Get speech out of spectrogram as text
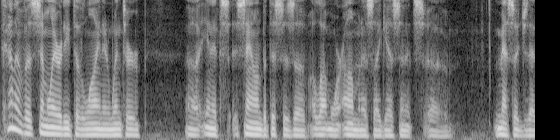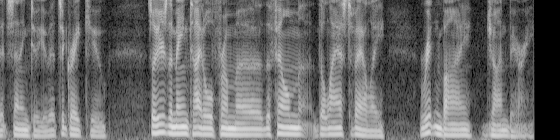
kind of a similarity to The Lion in Winter uh, in its sound, but this is a, a, lot more ominous, I guess, in its uh, message that it's sending to you. It's a great cue. So here's the main title from the film The Last Valley, written by John Barry.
